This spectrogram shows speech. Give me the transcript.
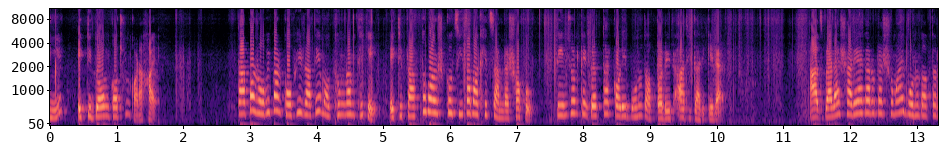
নিয়ে একটি দল গঠন করা হয়। তারপর রবিবার গভীর রাতে মধ্যমগ্রাম থেকে একটি প্রাপ্তবয়স্ক চিতাবাঘের চামড়া সহ তিনজনকে গ্রেফতার করে বন দপ্তরের আধিকারিকেরা। আজ বেলা সাড়ে এগারোটার সময় বন দপ্তর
